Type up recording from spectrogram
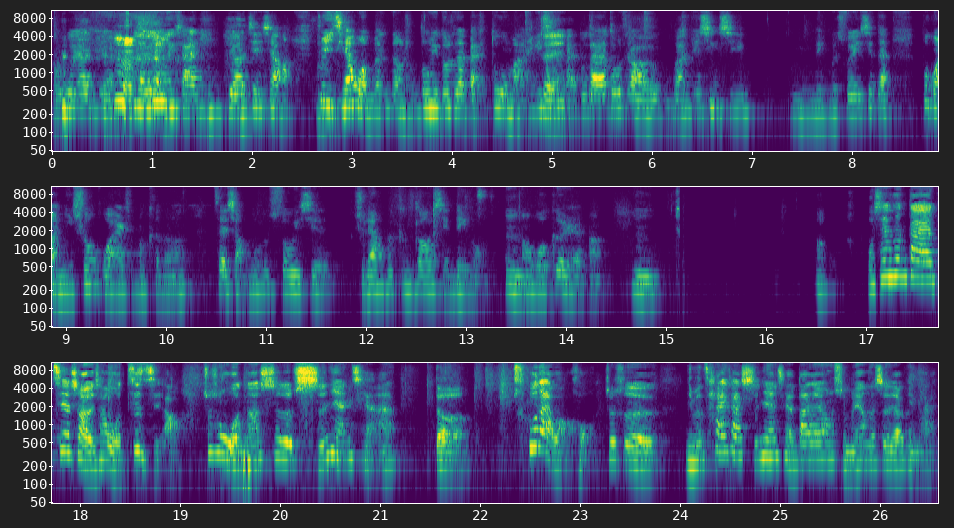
如果要是 那啥，你不要见笑哈。就以前我们等什么东西都是在百度嘛，因为现在百度大家都知道完全信息，嗯，那个，所以现在不管你生活还是什么，可能在小红书搜一些质量会更高一些内容。嗯啊，我个人啊，嗯，啊，我先跟大家介绍一下我自己啊，就是我呢是十年前的初代网红，就是你们猜一下，十年前大家用什么样的社交平台？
